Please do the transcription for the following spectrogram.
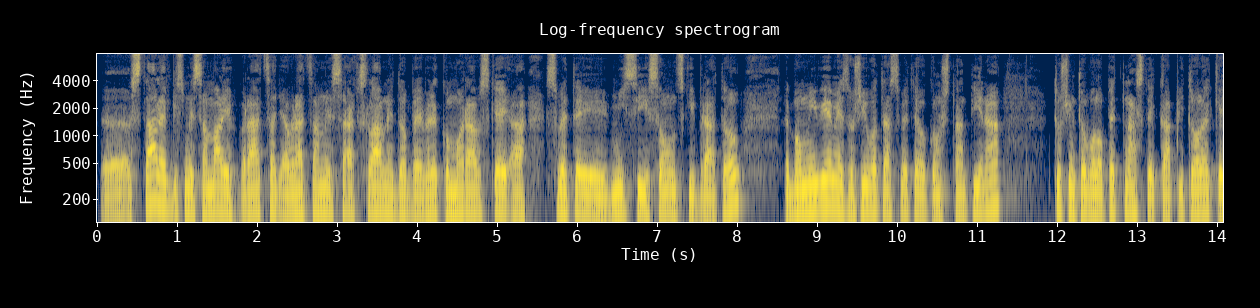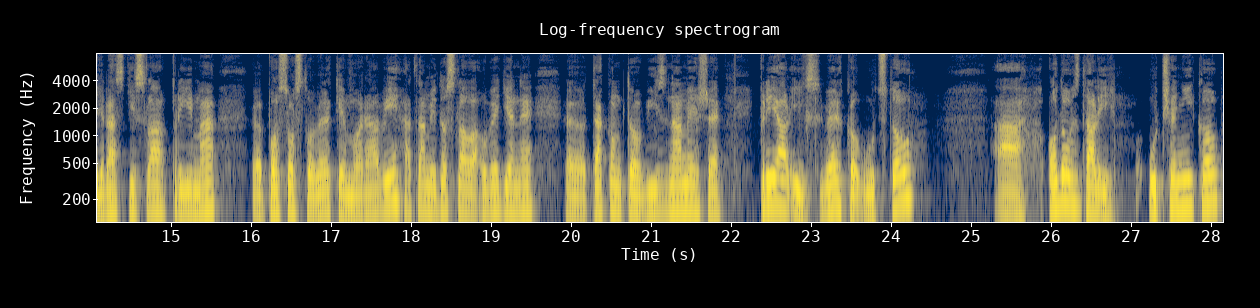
E, stále by sme sa mali vrácať a vrácame sa k slávnej dobe Veľkomoravskej a svetej misii solunských bratov, lebo my vieme zo života svätého Konštantína, tuším to bolo 15. kapitole, keď Rastislav príjma posolstvo Veľkej Moravy a tam je doslova uvedené v e, takomto význame, že prijal ich s veľkou úctou a odovzdal ich učeníkov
